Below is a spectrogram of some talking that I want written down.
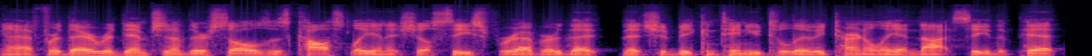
Uh, for their redemption of their souls is costly, and it shall cease forever. That that should be continued to live eternally and not see the pit.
